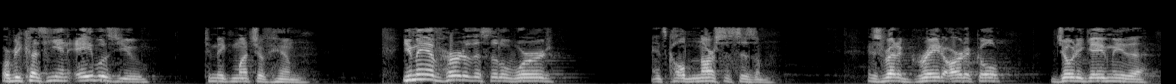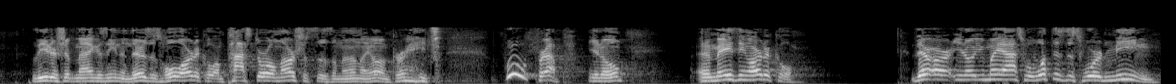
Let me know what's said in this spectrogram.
or because He enables you to make much of Him? You may have heard of this little word, and it's called narcissism. I just read a great article. Jody gave me the Leadership magazine, and there's this whole article on pastoral narcissism, and I'm like, oh, great. Woo, prep, you know. An amazing article. There are, you know, you may ask, well, what does this word mean?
